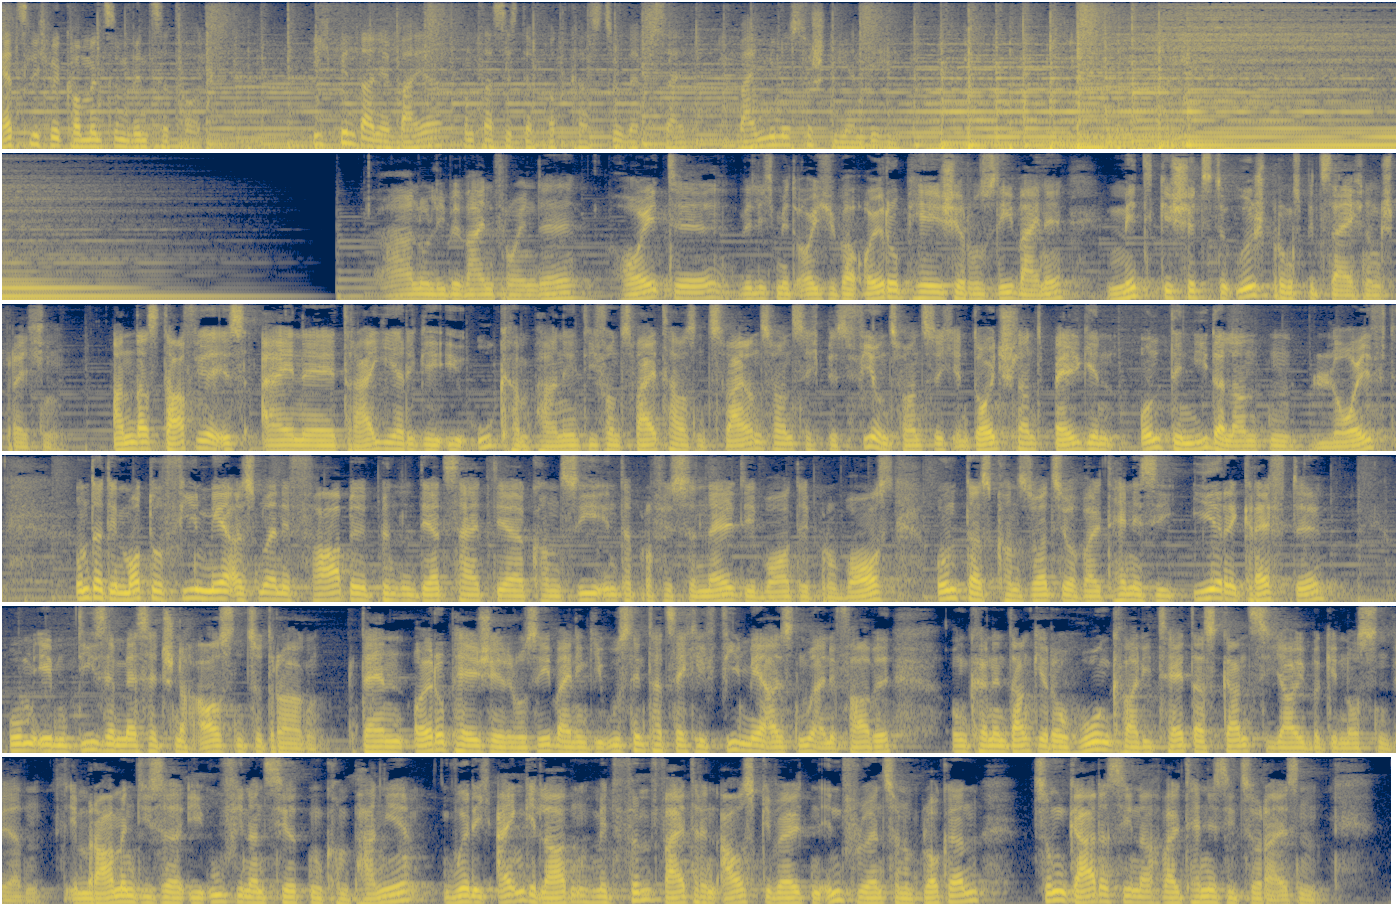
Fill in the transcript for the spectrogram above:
Herzlich willkommen zum Winzer Talk. Ich bin Daniel Bayer und das ist der Podcast zur Website wein-verstehen.de. Hallo liebe Weinfreunde, heute will ich mit euch über europäische Roséweine mit geschützter Ursprungsbezeichnung sprechen. Anlass dafür ist eine dreijährige EU-Kampagne, die von 2022 bis 2024 in Deutschland, Belgien und den Niederlanden läuft. Unter dem Motto viel mehr als nur eine Farbe bündeln derzeit der Conseil Interprofessionnel des Vins de Provence und das Consortio Val Tennessee ihre Kräfte, um eben diese Message nach außen zu tragen. Denn europäische Roséweine in EU sind tatsächlich viel mehr als nur eine Farbe und können dank ihrer hohen Qualität das ganze Jahr über genossen werden. Im Rahmen dieser EU-finanzierten Kampagne wurde ich eingeladen, mit fünf weiteren ausgewählten Influencern und Bloggern zum Gardasee nach Val Tennessee zu reisen.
